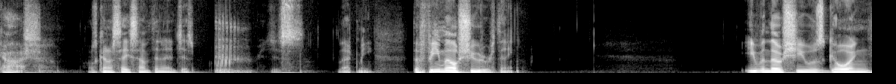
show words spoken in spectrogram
gosh, I was going to say something and just just left me. The female shooter thing. Even though she was going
